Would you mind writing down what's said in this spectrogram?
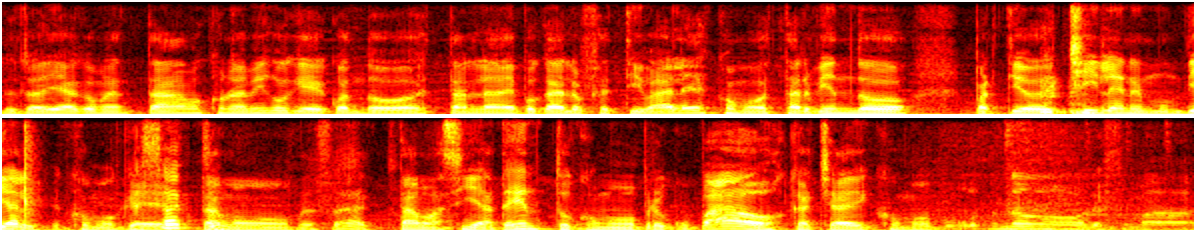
El otro día comentábamos con un amigo que cuando está en la época de los festivales, como estar viendo partido de Chile en el Mundial. Es como que Exacto, estamos exacto. estamos así atentos, como preocupados, ¿cachai? Como, "Puta, no, le fue mal.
